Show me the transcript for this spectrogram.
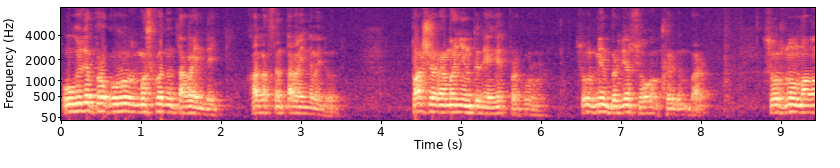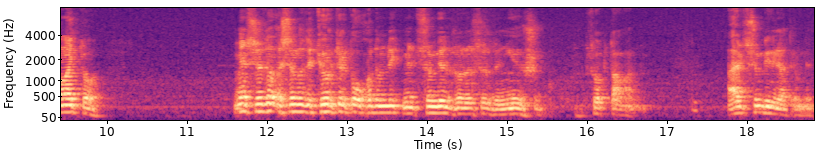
Ол кезде прокурор москвадан тағайындайды қазақстан тағайындамайды оны паша романенко деген еді прокурор. Сол мен бірден соған кірдім барып. Сосын ол маған айтты ғой мен сіздің ісіңізді төрт рет оқыдым дейді мен түсінбедім сонда сізді не үшін соттағанын әлі түсінбей келе жатырмын мен.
